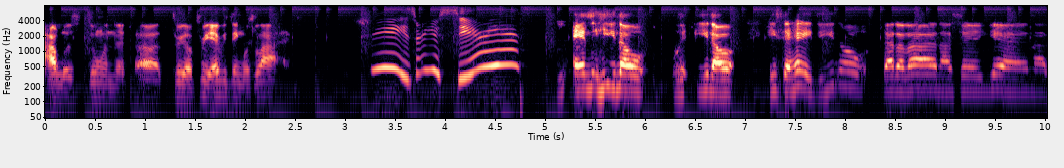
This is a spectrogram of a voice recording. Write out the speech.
I was doing the uh, 303. Everything was live. Jeez, are you serious? And he, you know, you know, he said, "Hey, do you know da da da?" And I said, "Yeah." And I,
